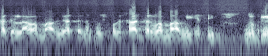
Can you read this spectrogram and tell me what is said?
ખાતે લાવવામાં આવ્યા હતા અને પૂછપરછ હાથ ધરવામાં આવી હતી. જોકે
